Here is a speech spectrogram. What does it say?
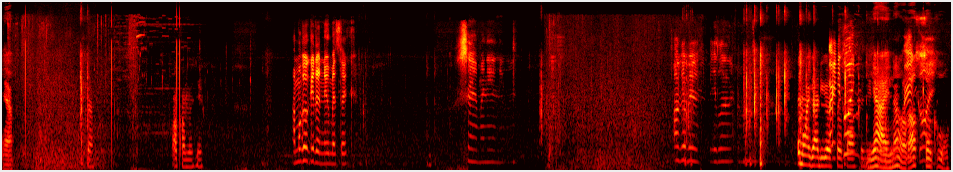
Yeah. I'll come with you. I'm gonna go get a new mythic. Sam, I need a new one. I'll go with Baylor. Oh my god, you Are guys so you going? fast. Did Yeah, I know. Where That you was so cool.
